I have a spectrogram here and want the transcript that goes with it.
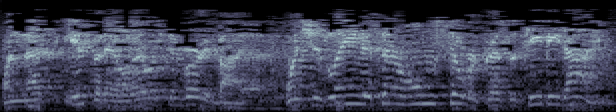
when that infidel there was converted by it, when she's laying, they sent her home in Silvercrest with TB dying.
